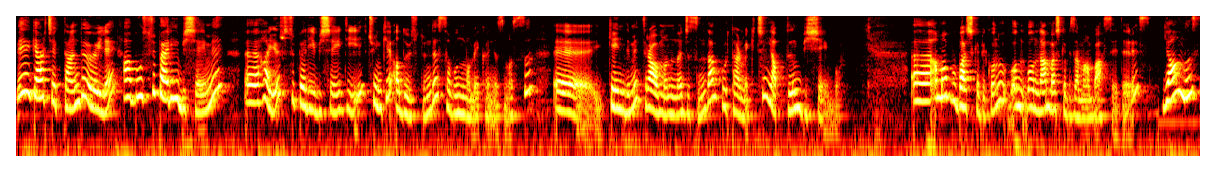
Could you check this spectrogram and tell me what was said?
Ve gerçekten de öyle. Ha, bu süper iyi bir şey mi? E, hayır süper iyi bir şey değil. Çünkü adı üstünde savunma mekanizması. E, kendimi travmanın acısından kurtarmak için yaptığım bir şey bu. Ee, ama bu başka bir konu. Ondan başka bir zaman bahsederiz. Yalnız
